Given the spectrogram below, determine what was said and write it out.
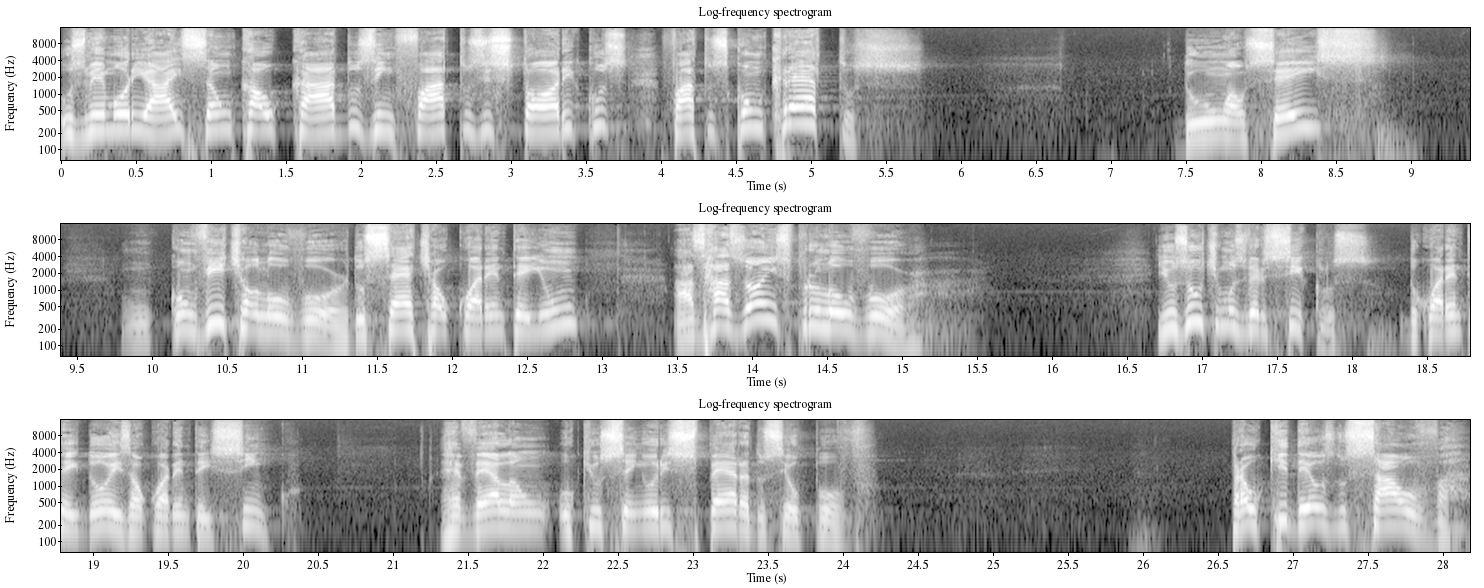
os memoriais são calcados em fatos históricos, fatos concretos. Do 1 ao 6, um convite ao louvor, do 7 ao 41, as razões para o louvor. E os últimos versículos, do 42 ao 45, revelam o que o Senhor espera do seu povo. Para o que Deus nos salva.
